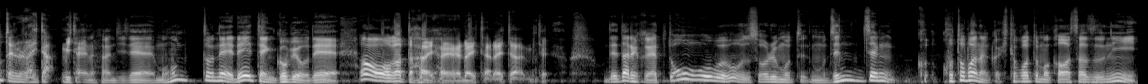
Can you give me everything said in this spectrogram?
ってるライターみたいな感じで、もうほんとね、0.5秒で、ああ、わかった、はいはい、ライター、ライター、みたいな。で、誰かがやってて、おおおそれ持って、もう全然言葉なんか一言も交わさずに、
